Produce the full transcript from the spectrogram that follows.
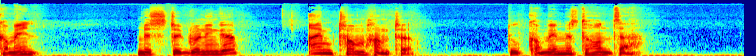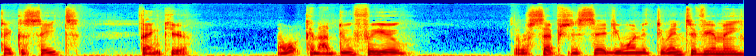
Come in. Mr. Gruninger, I'm Tom Hunter. Do come in, Mr. Hunter. Take a seat. Thank you. Now, what can I do for you? The receptionist said you wanted to interview me.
